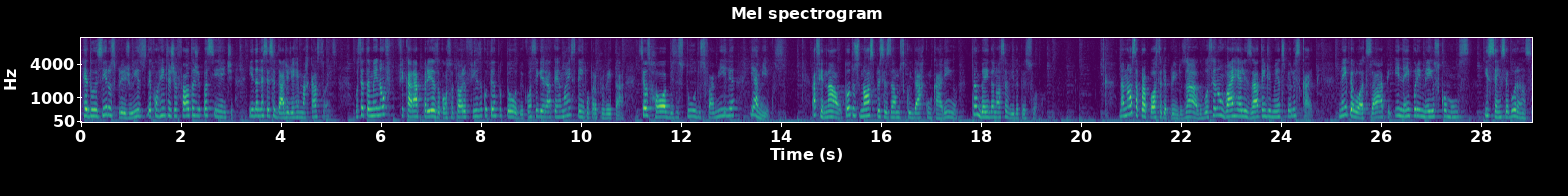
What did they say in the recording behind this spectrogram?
reduzir os prejuízos decorrentes de faltas de paciente e da necessidade de remarcações, você também não ficará preso ao consultório físico o tempo todo e conseguirá ter mais tempo para aproveitar seus hobbies, estudos, família e amigos. Afinal, todos nós precisamos cuidar com carinho também da nossa vida pessoal. Na nossa proposta de aprendizado, você não vai realizar atendimentos pelo Skype, nem pelo WhatsApp e nem por e-mails comuns e sem segurança.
